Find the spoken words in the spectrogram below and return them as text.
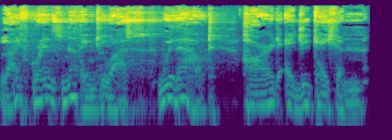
Life grants nothing to us without hard education.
